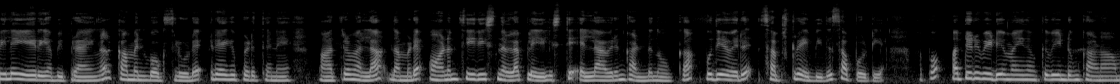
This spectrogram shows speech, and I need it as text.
വിലയേറിയ അഭിപ്രായങ്ങൾ കമന്റ് ബോക്സിലൂടെ രേഖപ്പെടുത്തണേ. മാത്രമല്ല നമ്മുടെ ഓണം സീരീസ് എന്നുള്ള പ്ലേലിസ്റ്റ് എല്ലാവരും കണ്ടു നോക്കുക. പുതിയവർ സബ്സ്ക്രൈബ് ചെയ്ത് സപ്പോർട്ട് ചെയ്യുക. അപ്പോൾ മറ്റൊരു വീഡിയോയുമായി നമുക്ക് വീണ്ടും കാണാം.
